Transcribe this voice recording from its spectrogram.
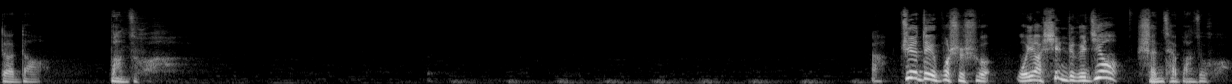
得到帮助啊！啊，绝对不是说我要信这个教，神才帮助我，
